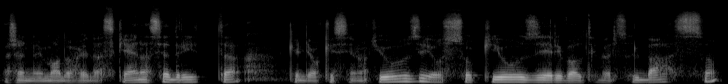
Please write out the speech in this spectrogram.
facendo in modo che la schiena sia dritta, che gli occhi siano chiusi o socchiusi e rivolti verso il basso,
